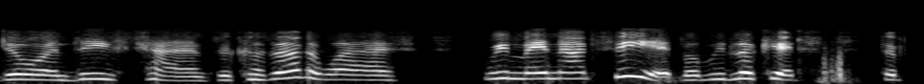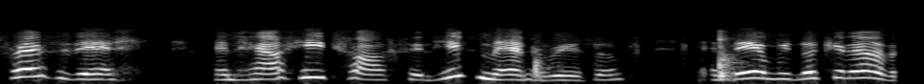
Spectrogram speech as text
during these times because otherwise we may not see it. But we look at the president and how he talks and his mannerism, and then we look at others.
